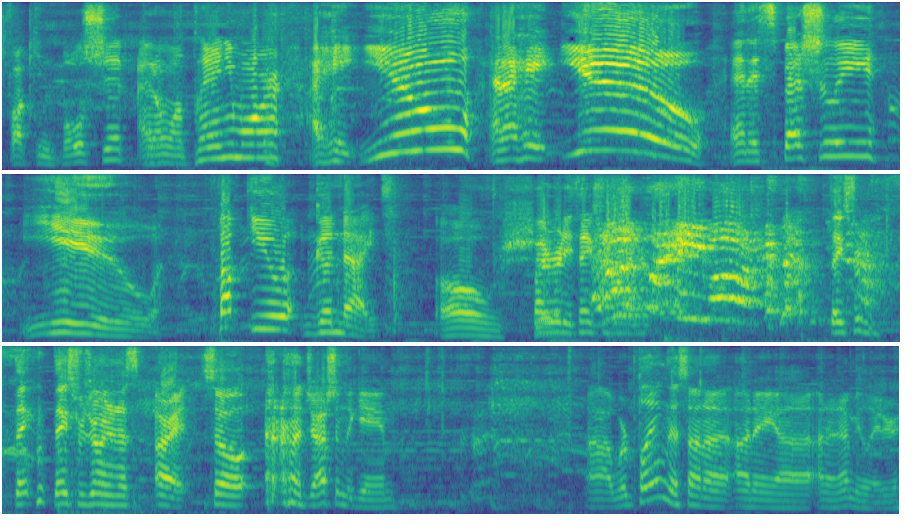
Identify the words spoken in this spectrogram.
Fucking bullshit. I don't want to play anymore. I hate you, and I hate you, and especially you. Fuck you. Good night. Oh shit. Bye, Rudy. Thanks for joining. thanks for th- thanks for joining us. All right, so Josh in the game. Uh, we're playing this on a on a uh, on an emulator.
